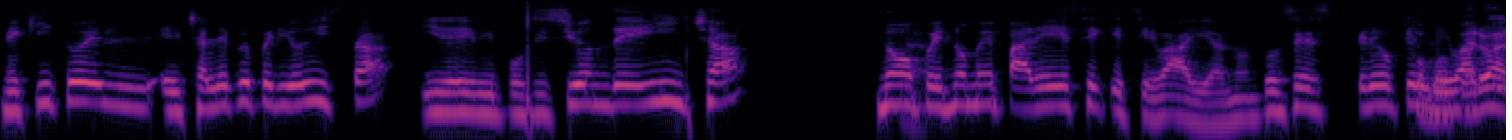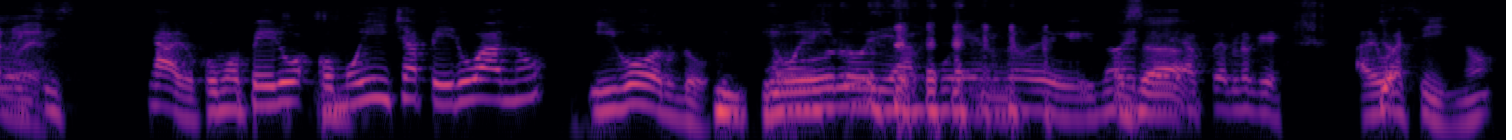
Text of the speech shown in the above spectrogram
me quito el, chaleco de periodista y desde mi posición de hincha, no, pues no me parece que se vaya, ¿no? Entonces creo que el debate no existe. Claro, como, peru, como hincha peruano, y gordo. No estoy de acuerdo, no estoy de acuerdo que algo así, ¿no?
